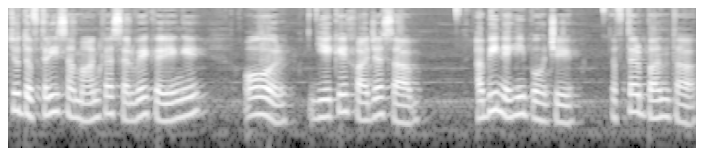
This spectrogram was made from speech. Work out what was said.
جو دفتری سامان کا سروے کریں گے اور یہ کہ خواجہ صاحب ابھی نہیں پہنچے، دفتر بند تھا۔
